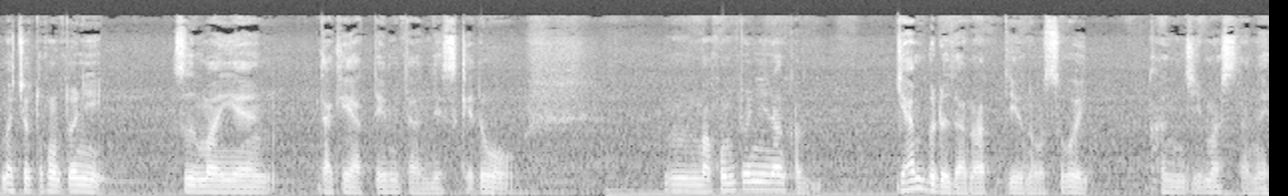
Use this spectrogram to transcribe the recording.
まあ、ちょっと本当に数万円だけやってみたんですけど、うんまあ、本当になんかギャンブルだなっていうのをすごい感じましたね。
